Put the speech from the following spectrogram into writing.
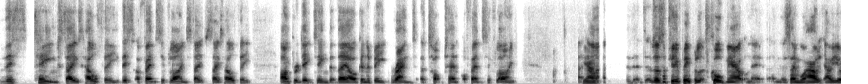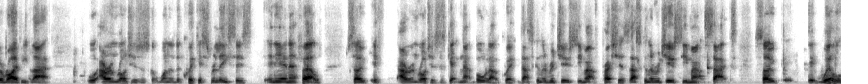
this team stays healthy, this offensive line stays stays healthy, I'm predicting that they are going to be ranked a top ten offensive line. Yeah. Uh, there's a few people that have called me out on it, and they're saying, "Well, how, how are you arriving at that?" Well, Aaron Rodgers has got one of the quickest releases in the NFL. So if Aaron Rodgers is getting that ball out quick, that's going to reduce the amount of pressures. That's going to reduce the amount of sacks. So it, it will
